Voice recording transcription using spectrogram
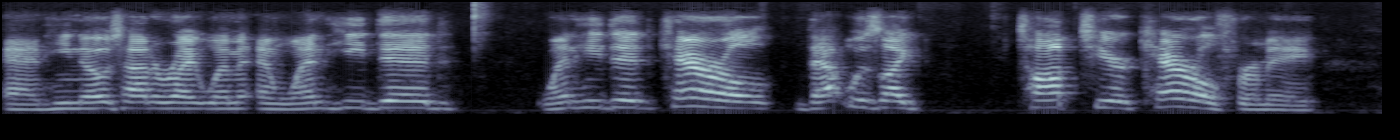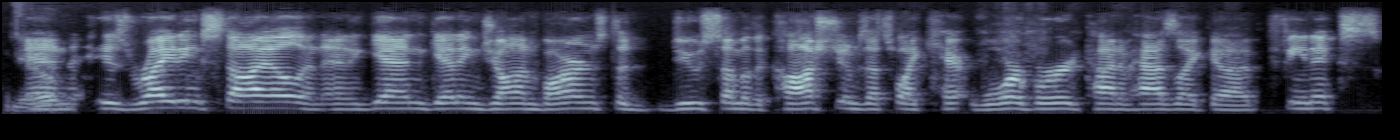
and he knows how to write women. And when he did when he did Carol, that was like top tier Carol for me. Yep. And his writing style, and, and again, getting John Barnes to do some of the costumes. That's why Warbird kind of has like a Phoenix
